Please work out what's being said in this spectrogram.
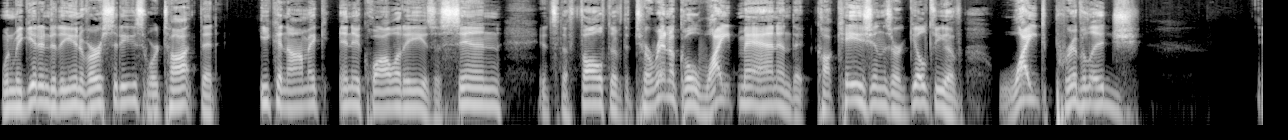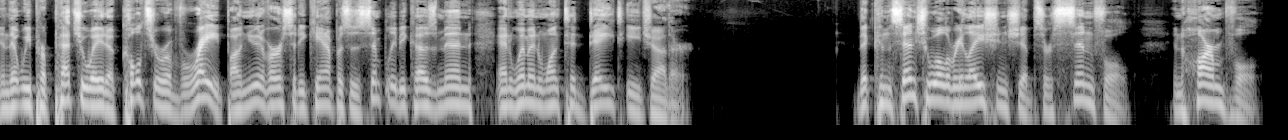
when we get into the universities, we're taught that economic inequality is a sin. It's the fault of the tyrannical white man and that Caucasians are guilty of white privilege and that we perpetuate a culture of rape on university campuses simply because men and women want to date each other. That consensual relationships are sinful and harmful.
